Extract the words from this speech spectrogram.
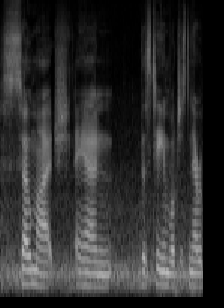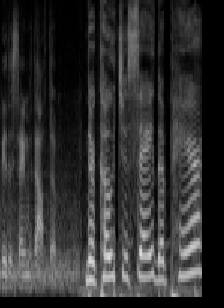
so much, and this team will just never be the same without them. Their coaches say the pair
